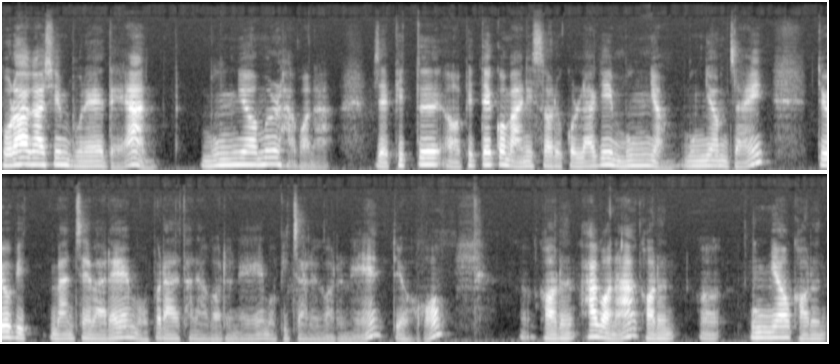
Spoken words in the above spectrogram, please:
돌아가신 분에 대한 묵념을 하거나 이제 빗대 어, 빗대고 많이 썰을 꼴라기 묵념 묵념자의 띠오 빗 만체발에 뭐 브라타나 거르네 뭐 빗자를 거르네 띠오 어, 거른 하거나 거른 어, 묵녀 거른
